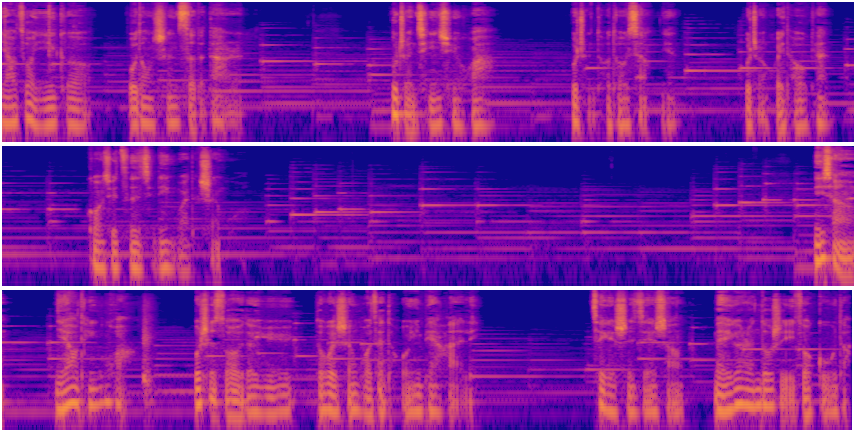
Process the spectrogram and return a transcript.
你要做一个不动声色的大人不准情绪化，不准偷偷想念，不准回头看，过去自己另外的生活。你想，你要听话。不是所有的鱼都会生活在同一片海里。这个世界上，每个人都是一座孤岛，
